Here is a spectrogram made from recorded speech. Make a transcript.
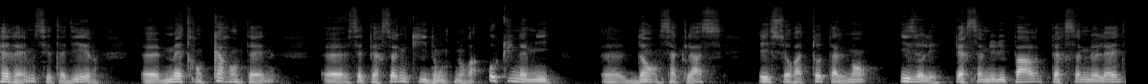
harem, c'est-à-dire euh, mettre en quarantaine euh, cette personne qui donc n'aura aucune amie dans sa classe et sera totalement isolé. Personne ne lui parle, personne ne l'aide,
